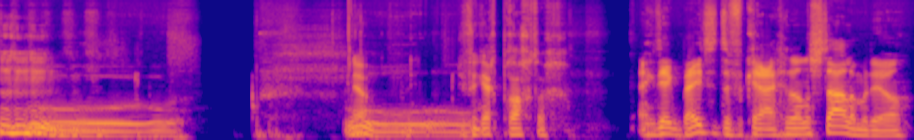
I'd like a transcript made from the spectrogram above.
Oeh. Ja, Oeh. Die vind ik echt prachtig. Ik denk beter te verkrijgen dan een stalen model.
